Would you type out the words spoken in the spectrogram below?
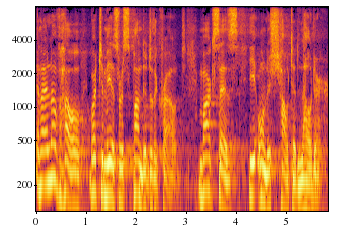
And I love how Bartimaeus responded to the crowd. Mark says he only shouted louder.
